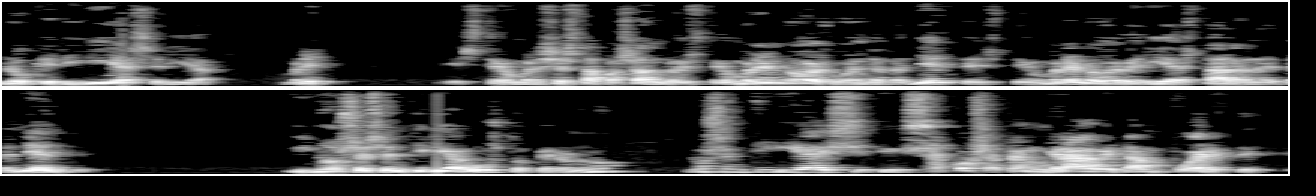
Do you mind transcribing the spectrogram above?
lo que diría sería, hombre, este hombre se está pasando, este hombre no es buen dependiente, este hombre no debería estar dependiente. Y no se sentiría a gusto, pero no, no sentiría esa cosa tan grave, tan fuerte,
